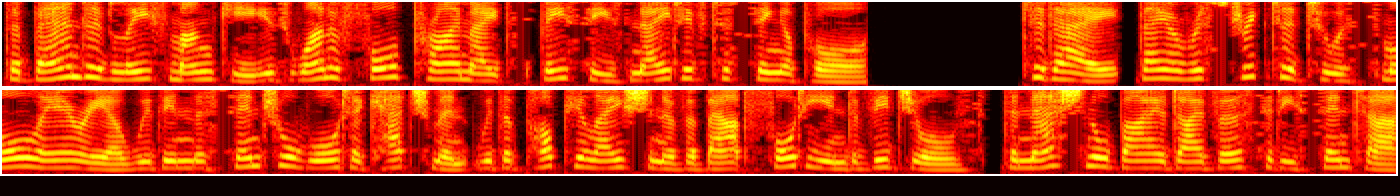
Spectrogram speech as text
The banded leaf monkey is one of four primate species native to Singapore. Today, they are restricted to a small area within the central water catchment with a population of about 40 individuals. The National Biodiversity Centre,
